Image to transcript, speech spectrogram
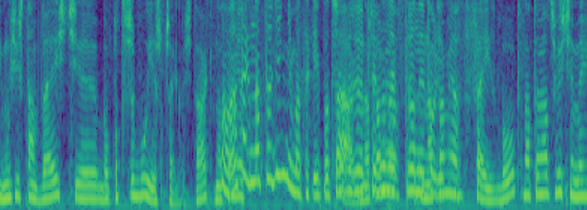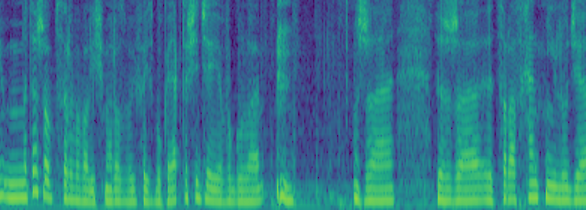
i musisz tam wejść, y, bo potrzebujesz czegoś, tak? No, a tak na co dzień nie ma takiej potrzeby, żeby przeglądać natomiast, strony policji. natomiast Facebook, natomiast oczywiście my, my też obserwowaliśmy rozwój Facebooka, jak to się dzieje w ogóle, że, że coraz chętniej ludzie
